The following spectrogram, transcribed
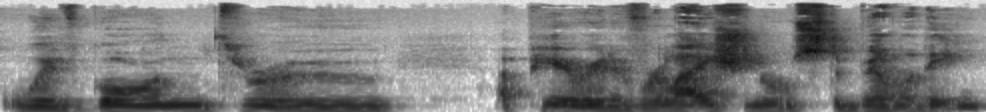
we've gone through a period of relational stability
